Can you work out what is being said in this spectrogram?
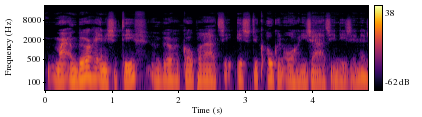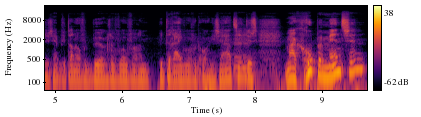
maar een burgerinitiatief, een burgercoöperatie, is natuurlijk ook een organisatie in die zin. Hè? Dus heb je het dan over burgers of over een bedrijf of een organisatie. Mhm. dus, maar groepen mensen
